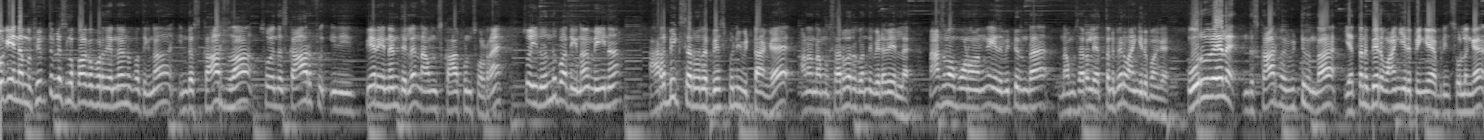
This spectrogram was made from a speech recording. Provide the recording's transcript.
ஓகே நம்ம ஃபிஃப்த் பிளேஸில் பார்க்க போகிறது என்னன்னு பார்த்தீங்கன்னா இந்த ஸ்கார்ஃப் தான். ஸோ இந்த ஸ்கார்ஃப் இது பேர் என்னன்னு தெரியல நான் ஸ்கார்ஃப்னு சொல்கிறேன் ஸோ இது வந்து பார்த்தீங்கன்னா மெயினாக அரபிக் சர்வரை பேஸ் பண்ணி விட்டாங்க. ஆனால் நம்ம சர்வருக்கு வந்து விடவே இல்லை. நாசமாக போனவங்க இதை விட்டுருந்தா நம்ம சர்வரில் எத்தனை பேர் வாங்கியிருப்பாங்க? ஒருவேளை இந்த ஸ்கார்ஃபை விட்டுருந்தா எத்தனை பேர் வாங்கியிருப்பீங்க அப்படின்னு சொல்லுங்கள்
